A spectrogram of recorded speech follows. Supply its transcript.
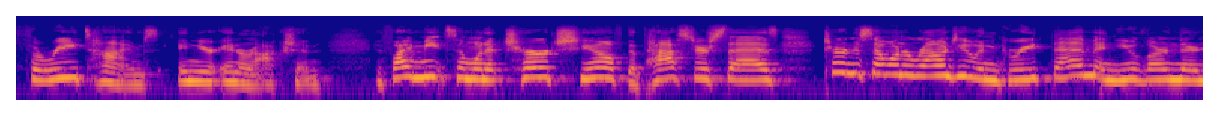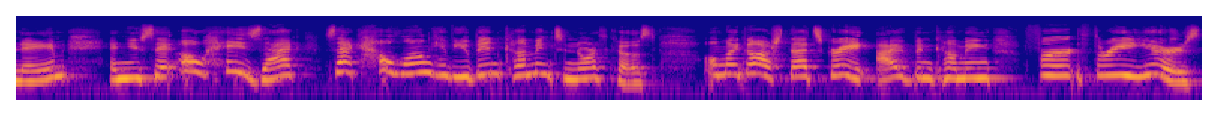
three times in your interaction. If I meet someone at church, you know, if the pastor says, turn to someone around you and greet them and you learn their name and you say, oh, hey, Zach, Zach, how long have you been coming to North Coast? Oh my gosh, that's great. I've been coming for three years.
